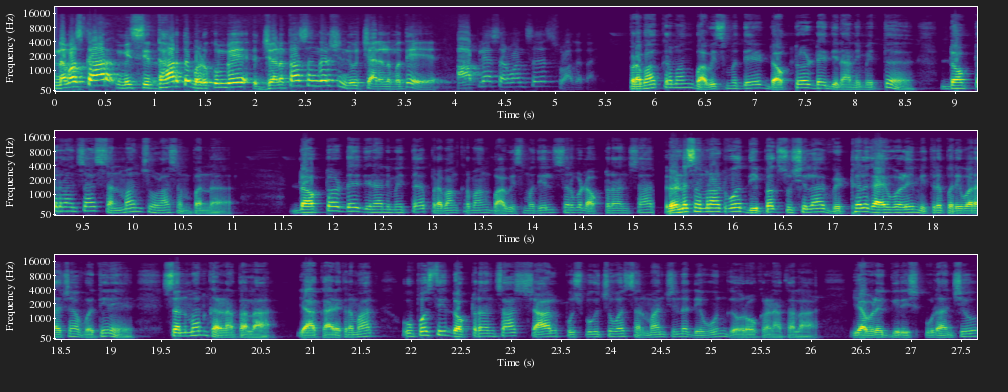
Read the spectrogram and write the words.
नमस्कार मी सिद्धार्थ भडकुंबे जनता संघर्ष न्यूज चॅनलमध्ये आपल्या सर्वांचं स्वागत आहे. प्रभाग क्रमांक बावीसमध्ये डॉक्टर डे दिनानिमित्त डॉक्टरांचा सन्मान सोहळा संपन्न. डॉक्टर डे दिनानिमित्त प्रभाग क्रमांक बावीस मधील सर्व डॉक्टरांचा रणसम्राट व दीपक सुशिला विठ्ठल गायवळे मित्र परिवाराच्या वतीने सन्मान करण्यात आला. या कार्यक्रमात उपस्थित डॉक्टरांचा शाल पुष्पगुच्छ व सन्मानचिन्ह देऊन गौरव करण्यात आला. यावेळी गिरीश उडानशिव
